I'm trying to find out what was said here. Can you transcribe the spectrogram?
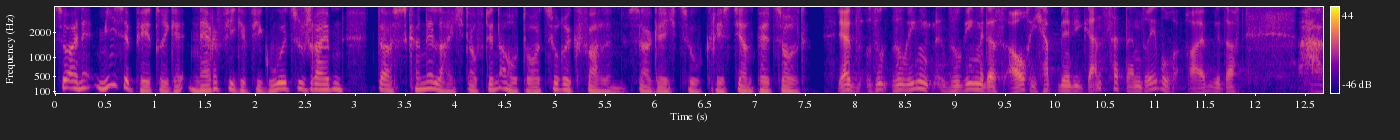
So eine miesepetrige, nervige Figur zu schreiben, das könne leicht auf den Autor zurückfallen, sage ich zu Christian Petzold. Ja, so, so, ging, so ging mir das auch. Ich habe mir die ganze Zeit beim Drehbuchschreiben gedacht, ah,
